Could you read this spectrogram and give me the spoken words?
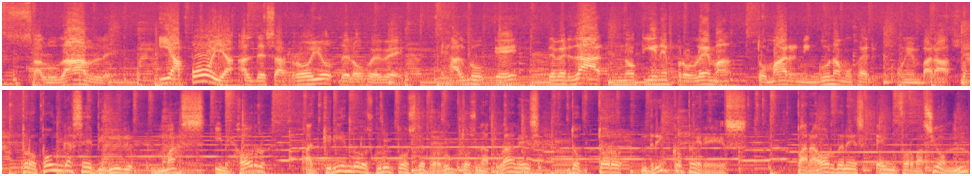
saludable y apoya al desarrollo de los bebés. Es algo que de verdad no tiene problema tomar ninguna mujer con embarazo. Propóngase vivir más y mejor adquiriendo los grupos de productos naturales Dr. Rico Pérez. Para órdenes e información,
